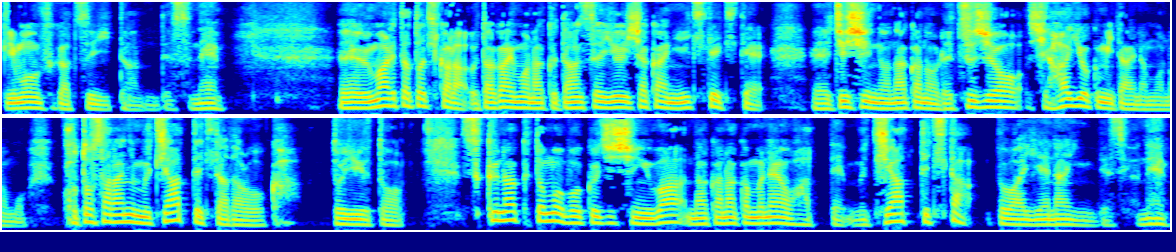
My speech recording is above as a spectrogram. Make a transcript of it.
疑問符がついたんですね。えー、生まれた時から疑いもなく男性優位社会に生きてきて、えー、自身の中の劣情、支配欲みたいなものもことさらに向き合ってきただろうかというと、少なくとも僕自身はなかなか胸を張って向き合ってきたとは言えないんですよね。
